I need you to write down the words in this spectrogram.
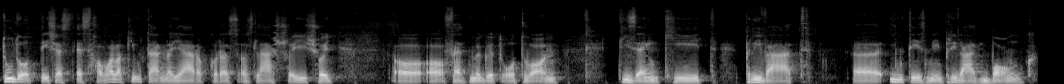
tudott, és ezt, ezt, ha valaki utána jár, akkor az, az lássa is, hogy a, a FED mögött ott van 12 privát uh, intézmény, privát bank,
